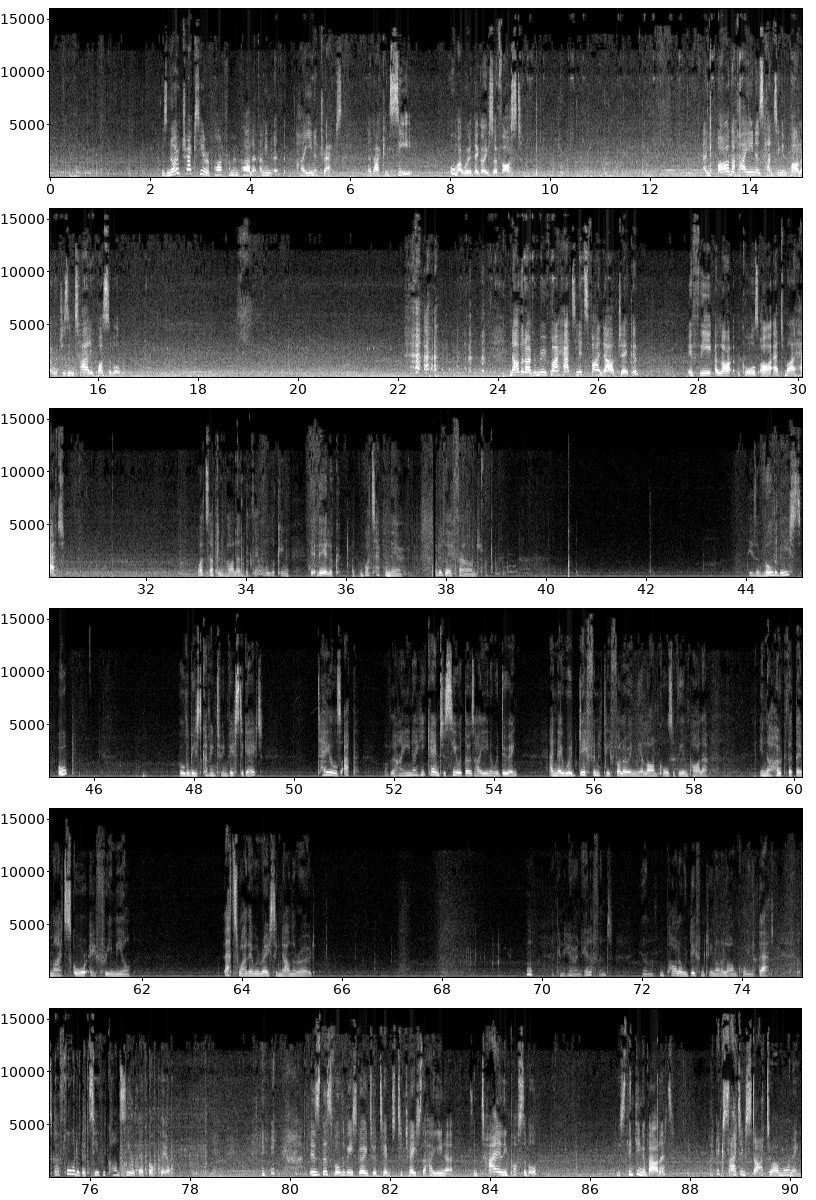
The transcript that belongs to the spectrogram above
There's no tracks here apart from impala, I mean, uh, hyena tracks that I can see. Oh my word, they're going so fast. And are the hyenas hunting impala, which is entirely possible? now that I've removed my hat, let's find out, Jacob, if the alarm calls are at my hat. What's up, Impala? Look, they're all looking. There, there, look. What's happened there? What have they found? There's a wildebeest. Oh! Wildebeest coming to investigate. Tails up of the hyena. He came to see what those hyena were doing, and they were definitely following the alarm calls of the impala in the hope that they might score a free meal. That's why they were racing down the road. Hmm, I can hear an elephant. Know, Impala were definitely not alarm calling at that. Let's go forward a bit, see if we can't see what they've got there. Is this wildebeest going to attempt to chase the hyena? It's entirely possible. He's thinking about it. What an exciting start to our morning.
